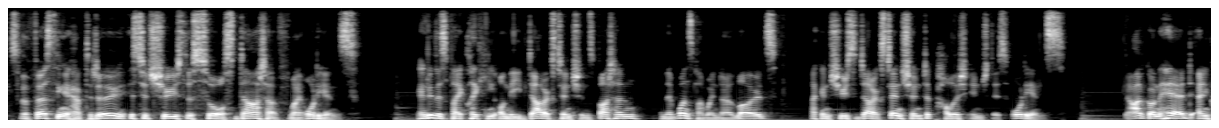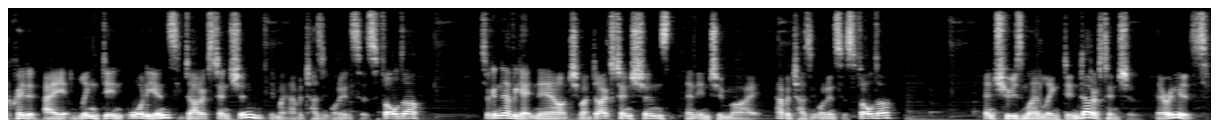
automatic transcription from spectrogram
So the first thing I have to do is to choose the source data for my audience. I can do this by clicking on the Data Extensions button, and then once my window loads, I can choose the data extension to publish into this audience. Now I've gone ahead and created a LinkedIn audience data extension in my advertising audiences folder, so I can navigate now to my data extensions and into my advertising audiences folder and choose my LinkedIn data extension. There it is.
